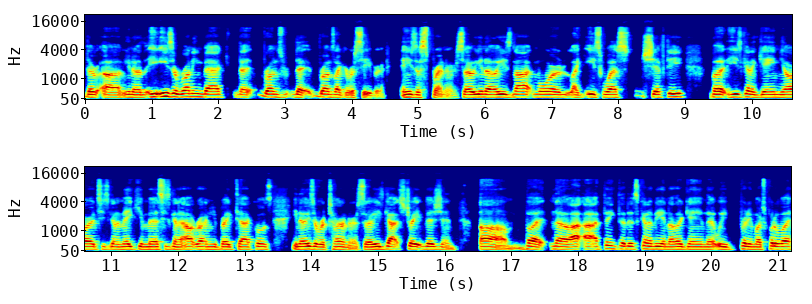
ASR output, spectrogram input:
There, uh, you know, he, he's a running back that runs that runs like a receiver, and he's a sprinter. So you know, he's not more like east west shifty but he's going to gain yards. He's going to make you miss. He's going to outrun you, break tackles. You know, he's a returner, so he's got straight vision. Um, but no, I, I think that it's going to be another game that we pretty much put away.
